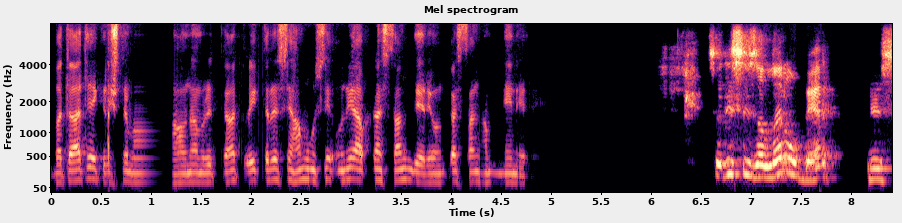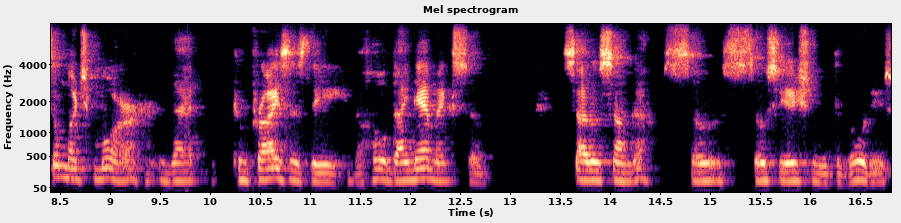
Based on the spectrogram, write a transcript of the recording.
बताते हैं कृष्ण भावनामृत का तो एक तरह से हम उसे उन्हें अपना संग दे रहे हैं उनका संग हम नहीं ले रहे हैं So this is a little bit, there's so much more that comprises the, the whole dynamics of sadhu sangha, so association with devotees.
